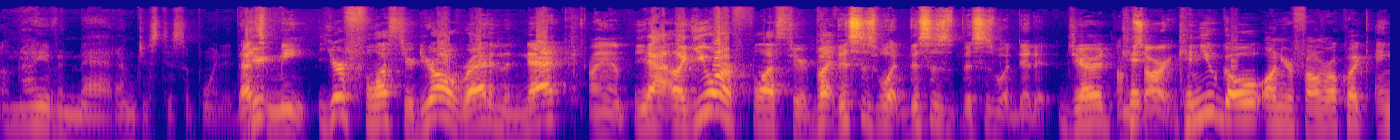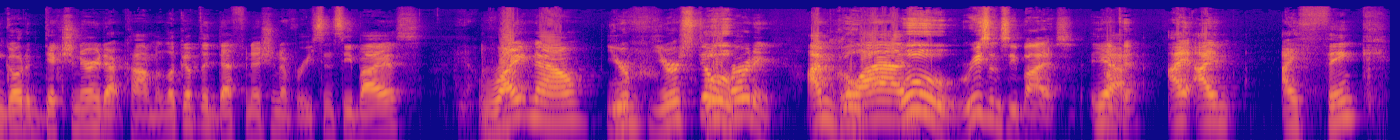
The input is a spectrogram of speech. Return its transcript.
I'm not even mad. I'm just disappointed. That's you- me. You're flustered. You're all red in the neck. I am. Yeah, like you are flustered. But This is what this is this is what did it. Jared, I'm can, sorry. Can you go on your phone real quick and go to dictionary.com and look up the definition of recency bias? Yeah. Right now, you're you're still Ooh. hurting. I'm glad. Ooh, recency bias. Yeah, Okay. I, I I think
